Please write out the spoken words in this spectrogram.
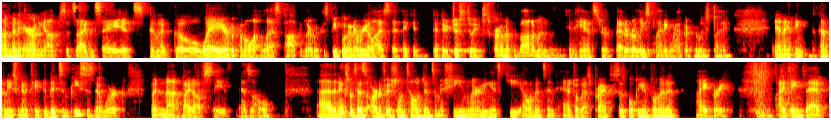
I'm going to err on the opposite side and say it's going to go away or become a lot less popular because people are going to realize that they can that they're just doing Scrum at the bottom and enhanced or better release planning, rapid release planning. And I think the companies are going to take the bits and pieces that work, but not bite off Safe as a whole. Uh, the next one says artificial intelligence and machine learning as key elements in agile best practices will be implemented. I agree. I think that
